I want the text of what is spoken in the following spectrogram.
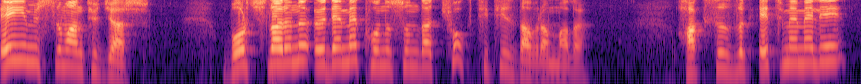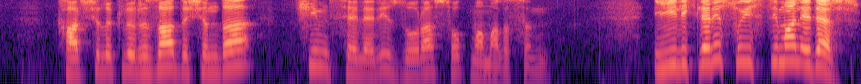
Ey Müslüman tüccar borçlarını ödeme konusunda çok titiz davranmalı. Haksızlık etmemeli karşılıklı rıza dışında kimseleri zora sokmamalısın. İyilikleri suistimal eder.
